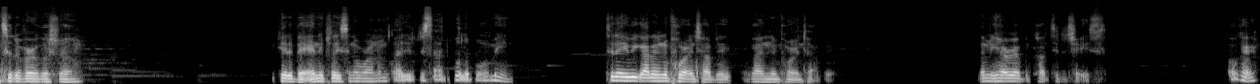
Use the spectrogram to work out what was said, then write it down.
to the Virgo Show. You could have been any place in the world. I'm glad you decided to pull up on me. Today we got an important topic. We got an important topic. Let me hurry up and cut to the chase. Okay.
